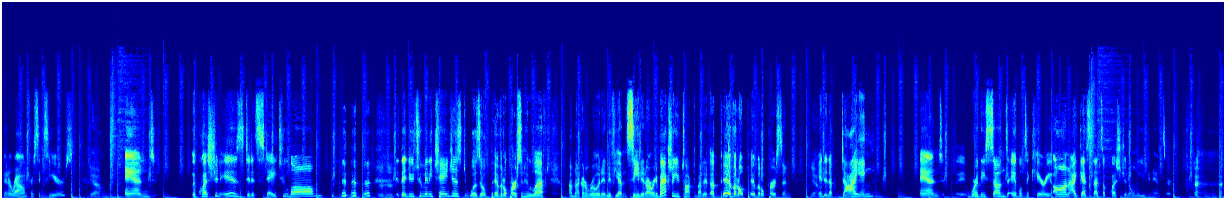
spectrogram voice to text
been around for six years? Yeah. And the question is did it stay too long? Mm-hmm. did they do too many changes? Was a pivotal person who left? I'm not going to ruin it if you haven't seen it already but actually you talked about it. A pivotal pivotal person yeah. ended up dying and eh, were these sons able to carry on? I guess that's a question only you can answer.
